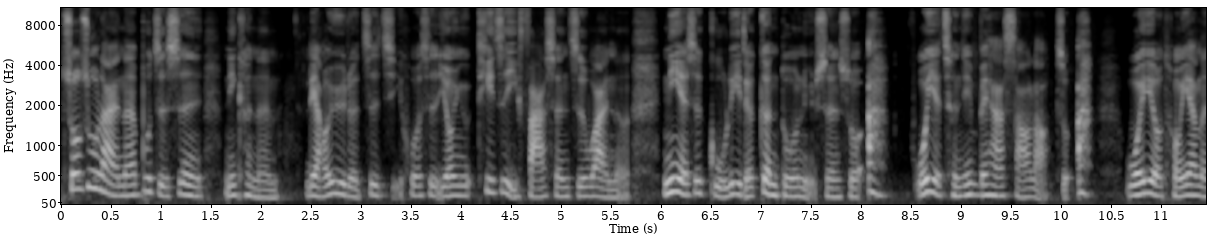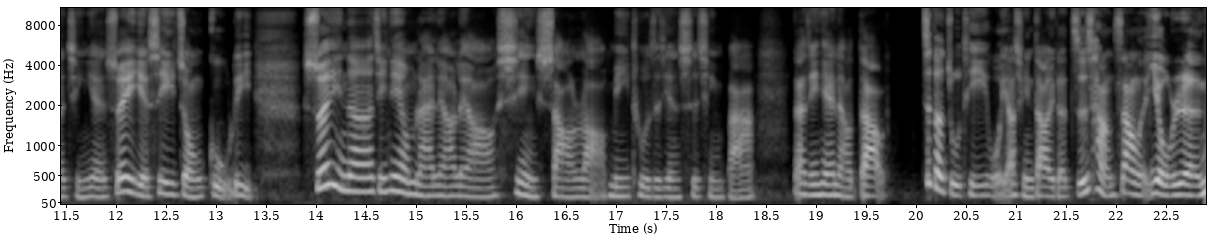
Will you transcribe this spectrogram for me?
说出来呢，不只是你可能疗愈了自己，或是勇于替自己发声之外呢，你也是鼓励的更多女生说啊，我也曾经被他骚扰，说啊。我也有同样的经验，所以也是一种鼓励。所以呢，今天我们来聊聊性骚扰、Me Too 这件事情吧。那今天聊到。这个主题，我邀请到一个职场上的友人，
